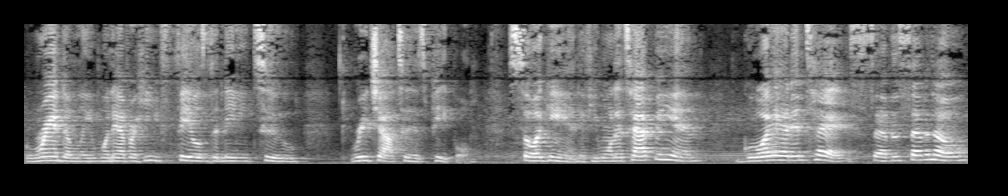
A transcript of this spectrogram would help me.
randomly whenever He feels the need to reach out to His people. So, again, if you want to tap in, go ahead and text 770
